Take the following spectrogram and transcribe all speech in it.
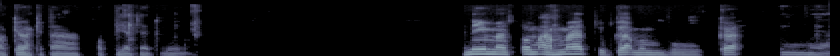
Oke lah, kita copy aja dulu. Ini Mas Om Ahmad juga membuka ya,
